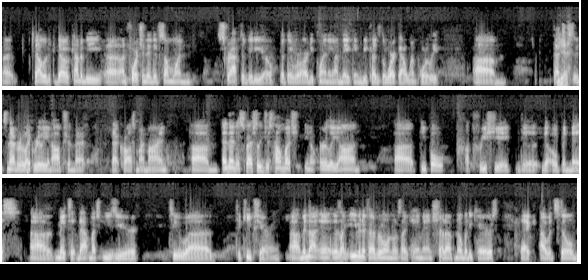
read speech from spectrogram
uh, that would that would kind of be uh, unfortunate if someone scrapped a video that they were already planning on making because the workout went poorly. Um, that yeah. just it's never like really an option that that crossed my mind. Um, and then especially just how much you know early on uh, people appreciate the the openness uh, makes it that much easier to uh, to keep sharing. Um, and not it's like even if everyone was like, "Hey man, shut up, nobody cares," like I would still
